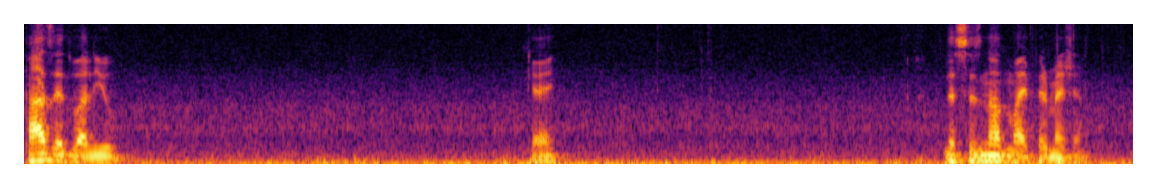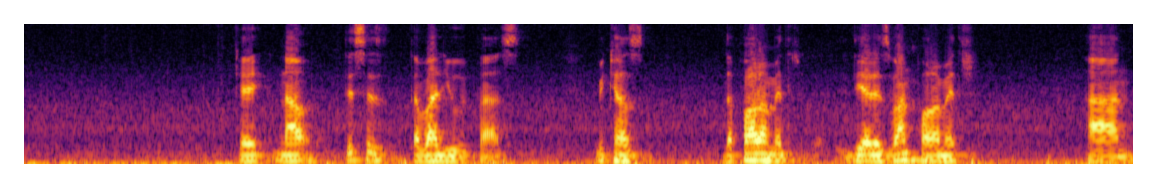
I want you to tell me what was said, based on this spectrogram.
passed value okay? This is not my permission. Okay now this is the value we pass because the parameter there is one parameter and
